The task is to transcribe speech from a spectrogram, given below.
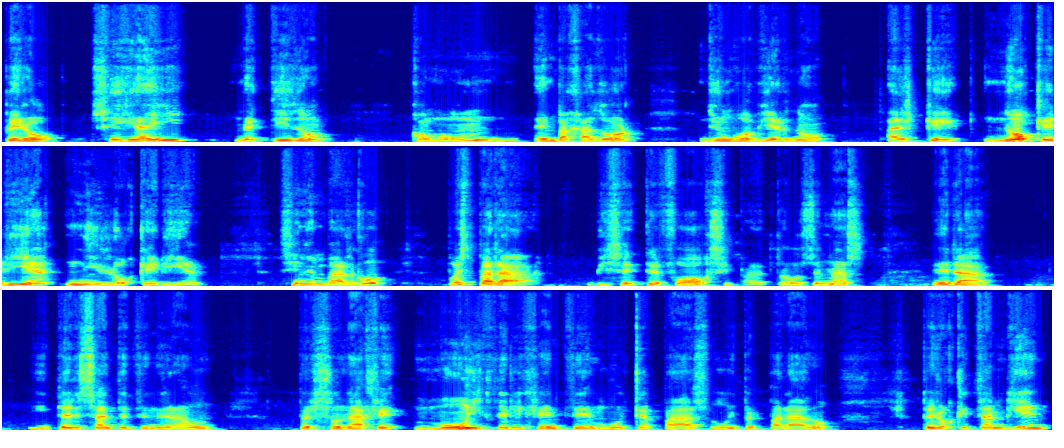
pero sigue ahí metido como un embajador de un gobierno al que no quería ni lo querían. Sin embargo, pues para Vicente Fox y para todos los demás era interesante tener a un personaje muy inteligente, muy capaz, muy preparado, pero que también,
